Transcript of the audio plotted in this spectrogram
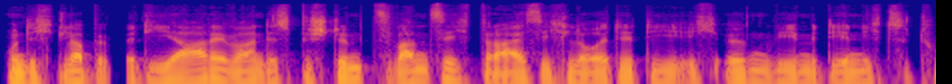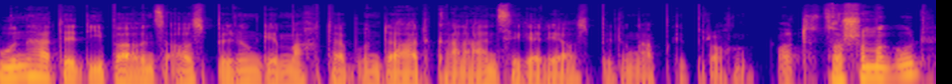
und ich glaube, über die Jahre waren das bestimmt 20, 30 Leute, die ich irgendwie mit denen nicht zu tun hatte, die bei uns Ausbildung gemacht haben. Und da hat kein einziger die Ausbildung abgebrochen. Oh, das ist doch schon mal gut.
